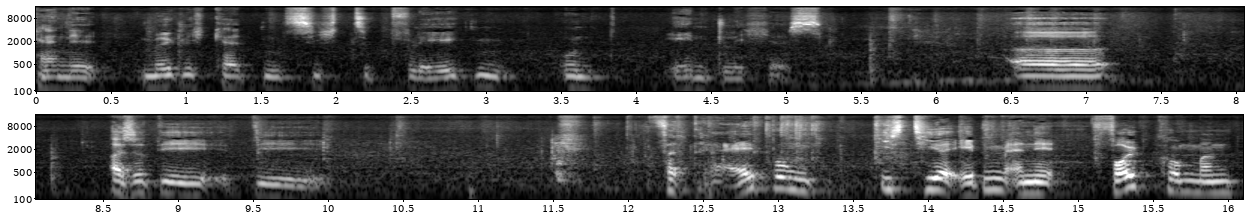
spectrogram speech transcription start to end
keine Möglichkeiten, sich zu pflegen und ähnliches. Äh, also die, die Vertreibung ist hier eben eine vollkommen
